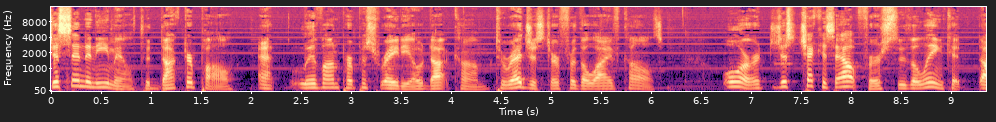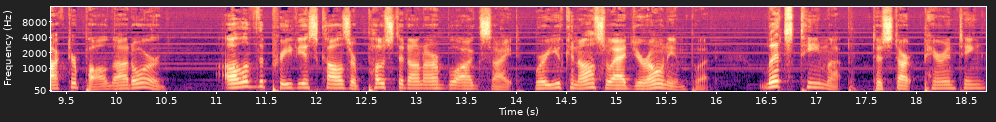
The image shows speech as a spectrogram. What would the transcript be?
Just send an email to Dr. Paul at liveonpurposeradio.com to register for the live calls. Or just check us out first through the link at drpaul.org. All of the previous calls are posted on our blog site, where you can also add your own input. Let's team up to start parenting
